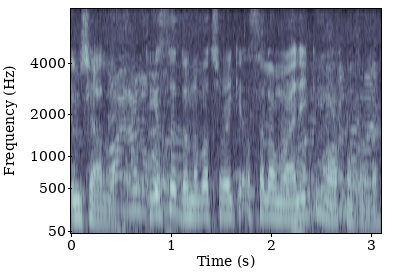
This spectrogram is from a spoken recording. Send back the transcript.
ইনশাআল্লাহ। ঠিক আছে ধন্যবাদ সবাইকে। আসসালামু আলাইকুম রহমতুল্লাহ।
